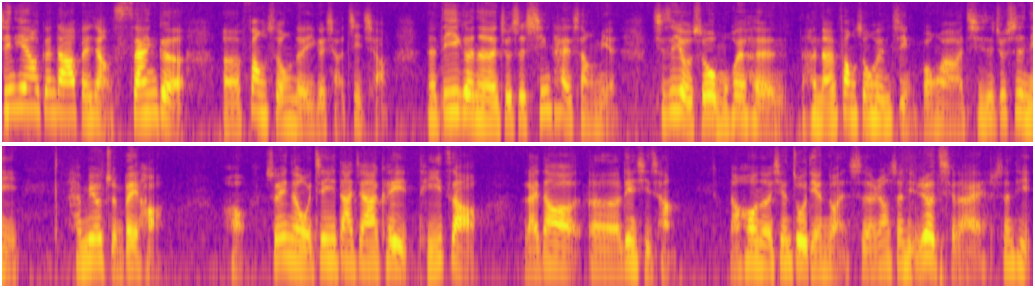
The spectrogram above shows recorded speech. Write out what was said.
今天要跟大家分享三个呃放松的一个小技巧。那第一个呢，就是心态上面。其实有时候我们会很很难放松、很紧绷啊，其实就是你还没有准备好。好，所以呢，我建议大家可以提早来到呃练习场，然后呢，先做点暖身，让身体热起来。身体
